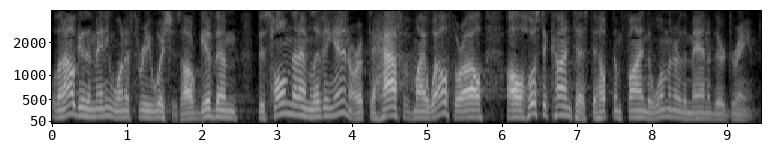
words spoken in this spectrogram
well, then I'll give them any one of three wishes. I'll give them this home that I'm living in, or up to half of my wealth, or I'll, I'll host a contest to help them find the woman or the man of their dreams.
